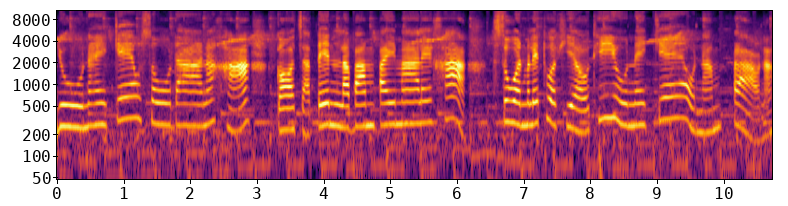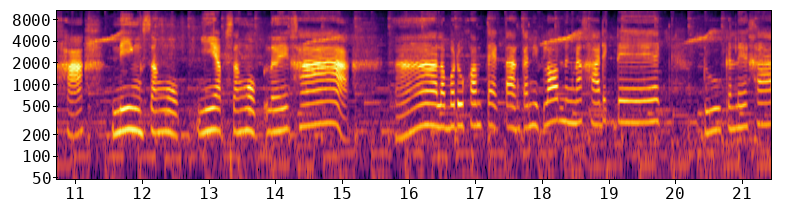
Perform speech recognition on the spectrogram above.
อยู่ในแก้วโซดานะคะ ก็จะเต้นระบำไปมาเลยค่ะ ส่วนเมล็ดถั่วเขียวที่อยู่ในแก้วน้ำเปล่านะคะ นิ่งสงบเงียบสงบเลยค่ะอ่าเรามาดูความแตกต่างกันอีกรอบนึงนะคะเด็กๆ ดูกันเลยค่ะ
